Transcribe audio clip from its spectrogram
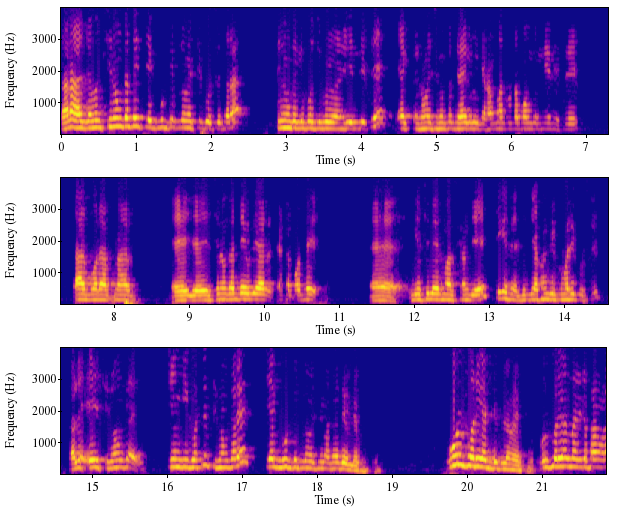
তারা যেমন শ্রীলঙ্কাতে চেকবুক ডিপ্লোমেসি করছে তারা, শ্রীলঙ্কাকে প্রচুর পরিমাণে ঋণ দিছে একটা সময় শ্রীলঙ্কা দেখা গেল হাম্বানটোটা বন্ধ নিয়ে নিছে তারপরে আপনার এই যে শ্রীলঙ্কার দেউলিয়ার একটা পথে গেছিল এর মাঝখান দিয়ে, ঠিক আছে? যদি এখন রিকভারি করছে, তাহলে এই শ্রীলঙ্কায় চীন কি করছে? শ্রীলঙ্কারে চেকবুক ডিপ্লোমেসির মাধ্যমে দেউলিয়া করছে উলফরিয়ার ডিপ্লোমেসি উলফরিয়ার মানে এটা বাংলা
